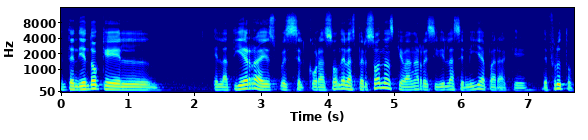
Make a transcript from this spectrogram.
entendiendo que en la tierra es pues el corazón de las personas que van a recibir la semilla para que dé fruto.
